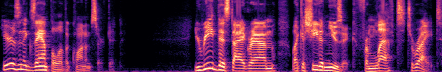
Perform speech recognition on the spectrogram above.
Here's an example of a quantum circuit. You read this diagram like a sheet of music from left to right.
